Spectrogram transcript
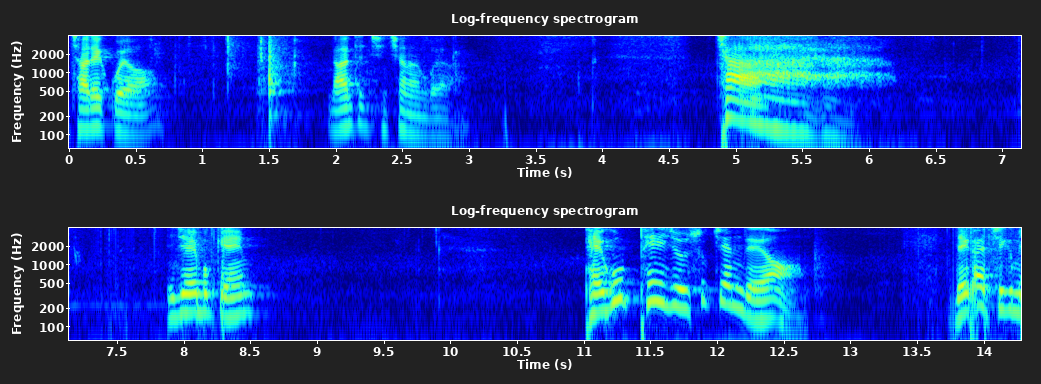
잘했고요. 나한테 칭찬한 거야. 자, 이제 해볼게. 105페이지 숙제인데요. 내가 지금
